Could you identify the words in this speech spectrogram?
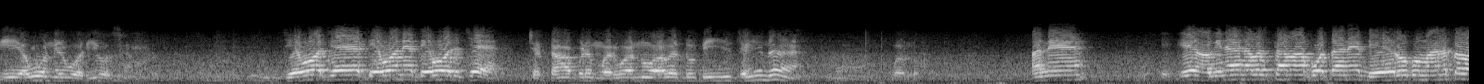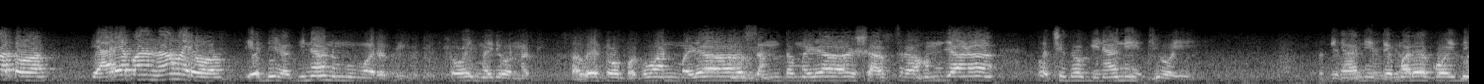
એ એવો ને એવો રહ્યો છે. જેવો છે તેવો ને તેવો જ છે. છતાં આપણે મરવાનું આવે તો બી જઈ ને. બોલો. અને એ અજ્ઞાન અવસ્થામાં પોતાને દેહરૂપ માનતો હતો ત્યારે પણ ન મર્યો. તે બી અજ્ઞાન મરતી. તોય મર્યો નથી. હવે તો ભગવાન મળ્યા સંત મળ્યા શાસ્ત્ર સમજાણા પછી તો જ્ઞાની થયો એ. જ્ઞાની તે મરે કોઈ દી.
